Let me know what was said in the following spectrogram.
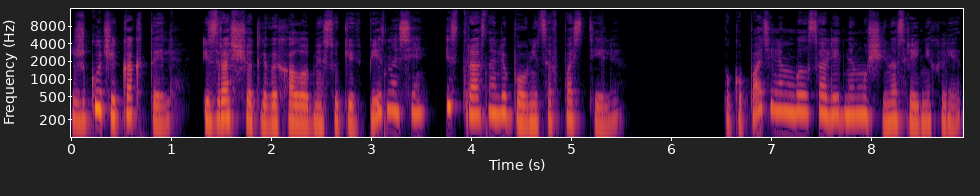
Жгучий коктейль из расчетливой холодной суки в бизнесе и страстной любовницы в постели. Покупателем был солидный мужчина средних лет.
